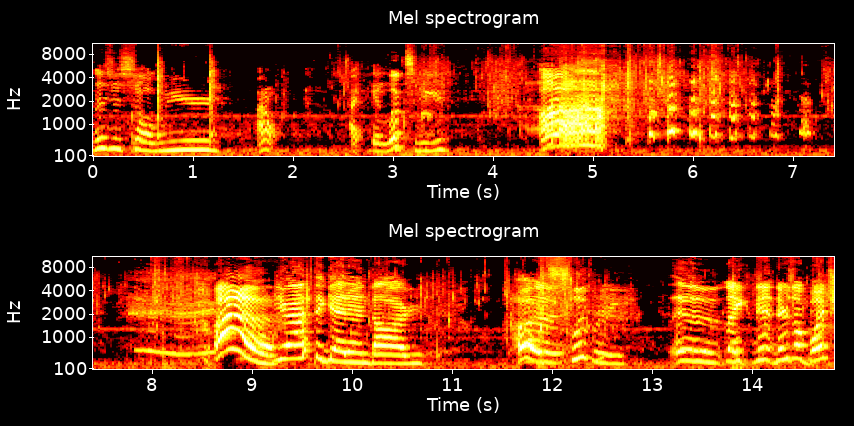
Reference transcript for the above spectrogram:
This is so weird. I don't. I, it looks weird. Ah! ah! You have to get in, dog. Oh, it's slippery. Uh, like th- there's a bunch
